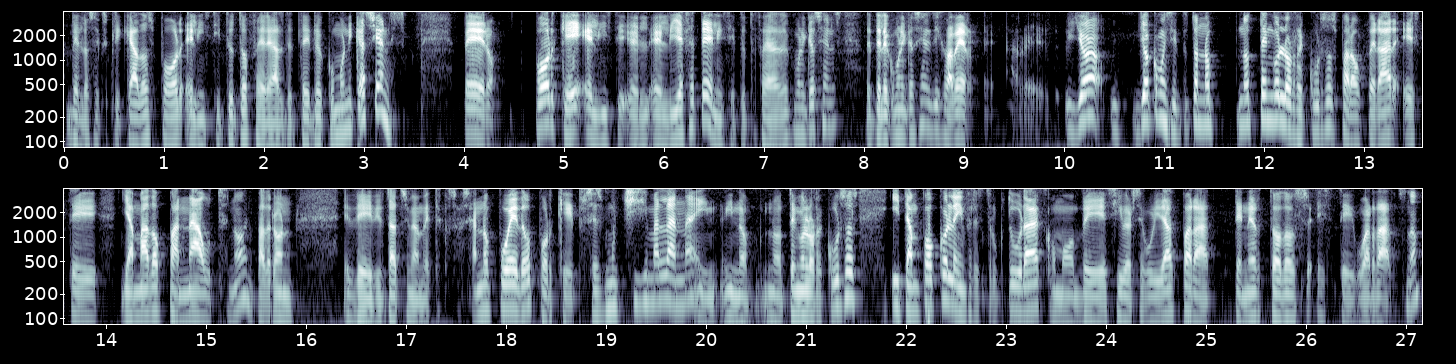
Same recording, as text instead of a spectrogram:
de los explicados por el Instituto Federal de Telecomunicaciones. Pero, porque el, el- el IFT, el Instituto Federal de Comunicaciones, de Telecomunicaciones, dijo, a ver, a ver, yo, yo como instituto no, no tengo los recursos para operar este llamado PANOUT, ¿no? El padrón de, datos biométricos. O sea, no puedo porque pues, es muchísima lana y, no, no tengo los recursos y tampoco la infraestructura como de ciberseguridad para tener todos este, guardados, ¿no?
